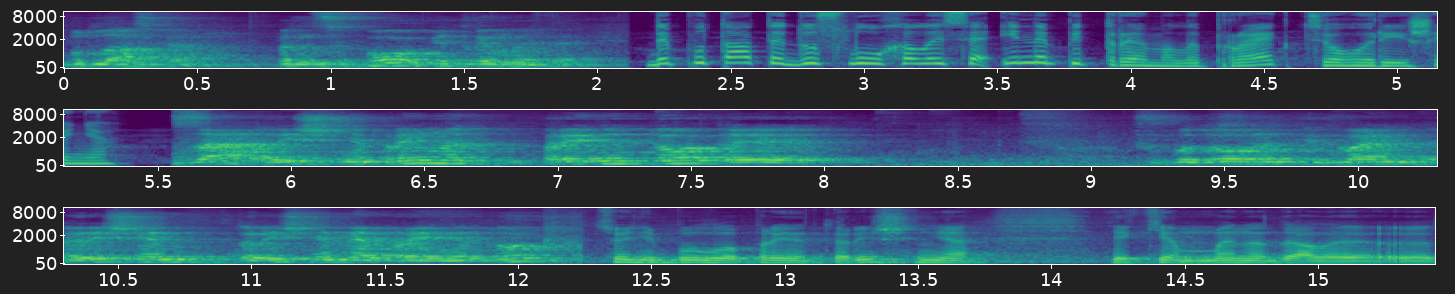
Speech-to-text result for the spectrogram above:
будь ласка, принципово підтримати Депутати дослухалися і не підтримали проект цього рішення. За рішення прийнято, прийнято е, вбудований рішення, рішення не прийнято. Сьогодні було прийнято рішення, яке ми надали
